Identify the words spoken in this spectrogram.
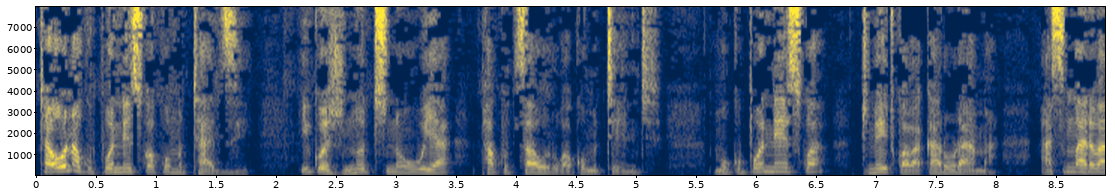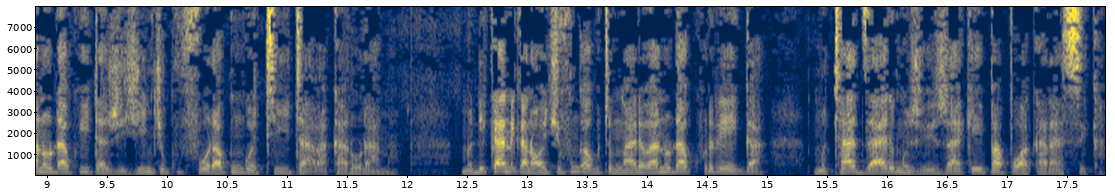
Taona kuponeswa kwomutadzi iko zvino tinouya pakutsaurwa kwomutendi. Mukuponeswa tinoitwa vakarurama asi mwari vanoda kuita zvizhinji kupfuura kungotiita vakarurama. Mudikani kana uchifunga kuti mwari vanoda kurega mutadzi ari muzvivi zvake ipapo wakarasika.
